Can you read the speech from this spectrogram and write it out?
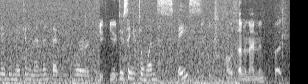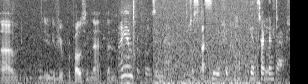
Maybe make an amendment that we're You- you- reducing it to one space? Propose that amendment, but uh, you- if you're proposing that, then I am proposing that, just to see if it gets some Second. traction.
